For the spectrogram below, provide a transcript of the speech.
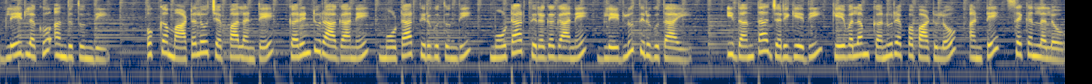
బ్లేడ్లకు అందుతుంది. ఒక్క మాటలో చెప్పాలంటే కరెంటు రాగానే మోటార్ తిరుగుతుంది మోటార్ తిరగగానే బ్లేడ్లు తిరుగుతాయి. ఇదంతా జరిగేది కేవలం కనురెప్పపాటులో అంటే సెకన్లలో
